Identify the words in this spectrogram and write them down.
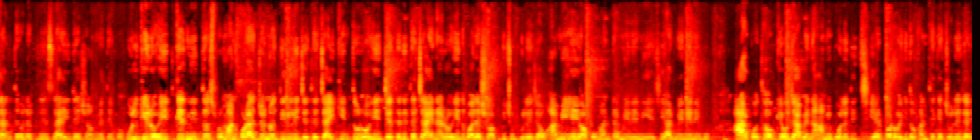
জানতে হলে প্লিজ লাইক দিয়ে সঙ্গে থেকো। পুলকি রোহিতকে নির্দোষ প্রমাণ করার জন্য দিল্লি যেতে চাই কিন্তু রোহিত যেতে দিতে চায় না। রোহিত বলে সব কিছু ভুলে যাও। আমি এই অপমানটা মেনে নিয়েছি আর মেনে নেব। আর কোথাও কেউ যাবে না, আমি বলে দিচ্ছি। এরপর রোহিত দোকান থেকে চলে যায়।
